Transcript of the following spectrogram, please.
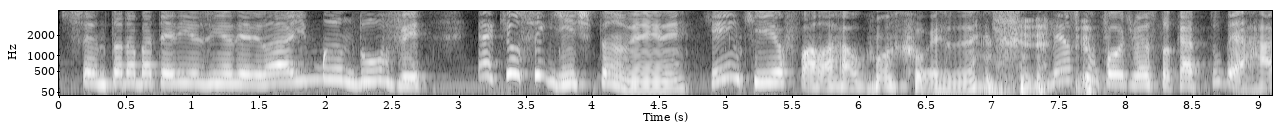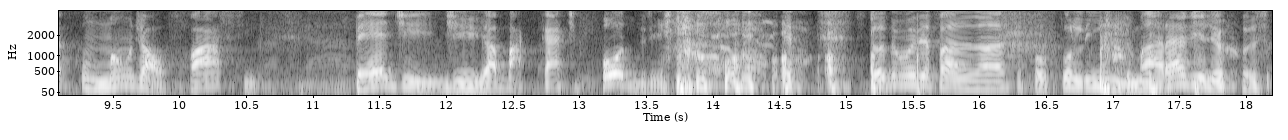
sentou na bateriazinha dele lá e mandou ver. É que é o seguinte também, né? Quem que ia falar alguma coisa, né? Mesmo que o Paul tivesse tocado tudo errado com mão de alface, pé de, de abacate podre, todo mundo ia falar, nossa, pô, ficou lindo, maravilhoso.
